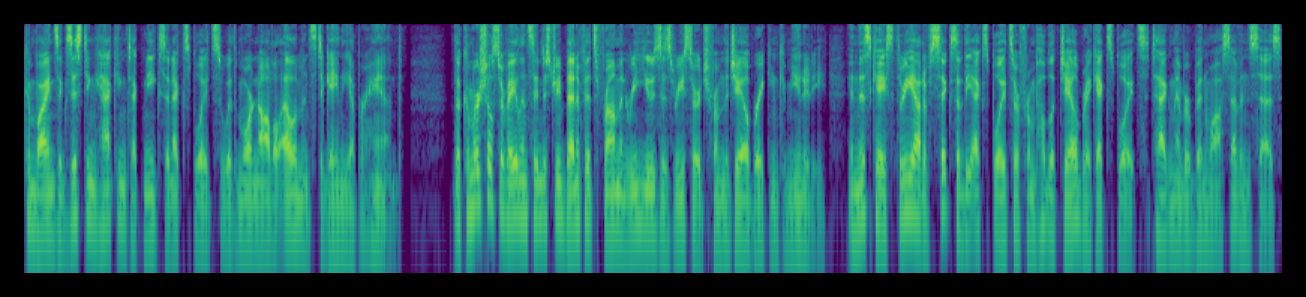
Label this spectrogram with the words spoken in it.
combines existing hacking techniques and exploits with more novel elements to gain the upper hand. The commercial surveillance industry benefits from and reuses research from the jailbreaking community. In this case, three out of six of the exploits are from public jailbreak exploits, tag member Benoit Sevens says.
